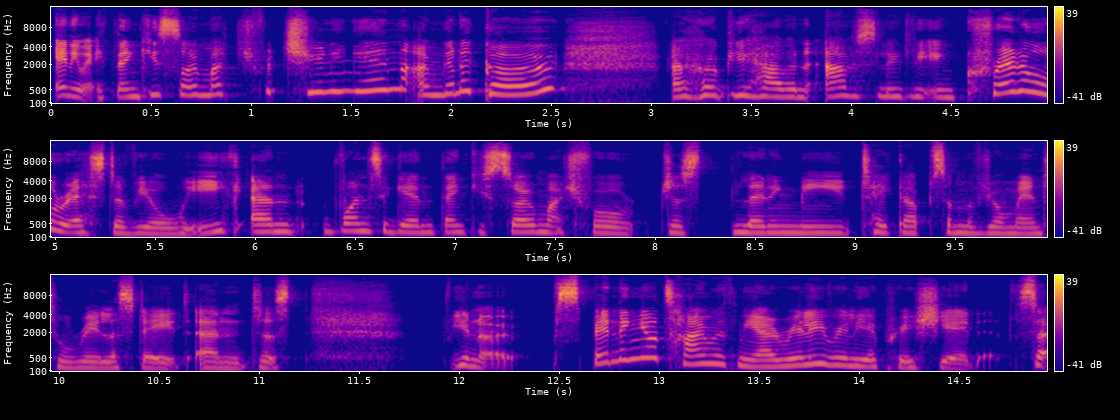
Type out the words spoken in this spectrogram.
Anyway, thank you so much for tuning in. I'm going to go. I hope you have an absolutely incredible rest of your week. And once again, thank you so much for just letting me take up some of your mental real estate and just, you know, spending your time with me. I really, really appreciate it. So,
